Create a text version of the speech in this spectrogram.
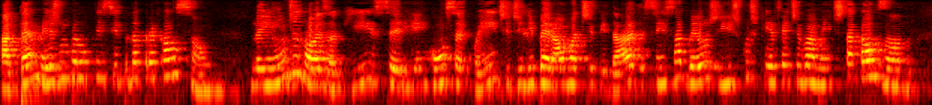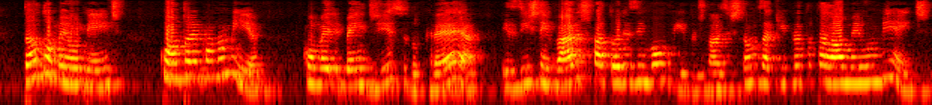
até mesmo pelo princípio da precaução. Nenhum de nós aqui seria inconsequente de liberar uma atividade sem saber os riscos que efetivamente está causando, tanto ao meio ambiente quanto à economia. Como ele bem disse do CREA, existem vários fatores envolvidos. Nós estamos aqui para tutelar o meio ambiente.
